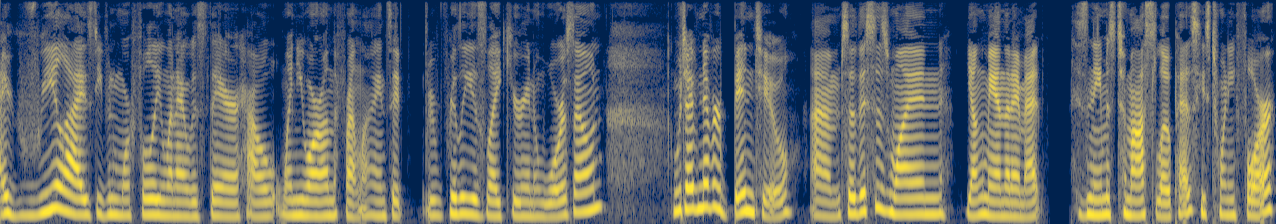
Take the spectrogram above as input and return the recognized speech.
I realized even more fully when I was there how when you are on the front lines, it, really is like you're in a war zone, which I've never been to. Um, so this is one young man that I met. His name is Tomas Lopez. He's 24.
